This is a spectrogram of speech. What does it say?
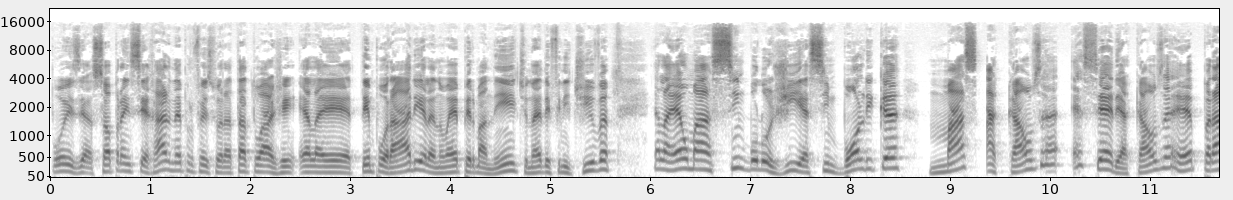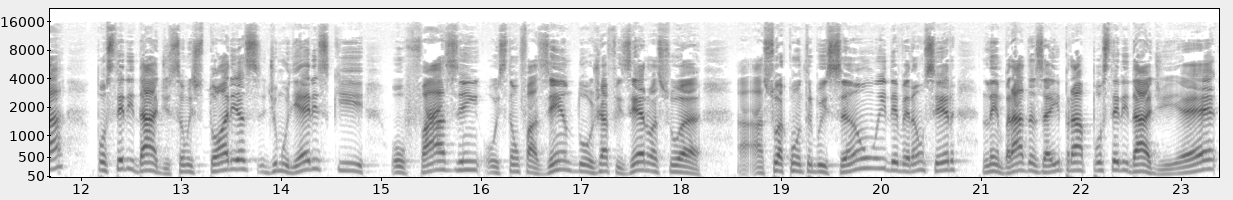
Pois é, só para encerrar, né, professor, a tatuagem ela é temporária, ela não é permanente, não é definitiva, ela é uma simbologia, é simbólica, mas a causa é séria, a causa é para posteridade, são histórias de mulheres que ou fazem, ou estão fazendo, ou já fizeram a sua, a, a sua contribuição e deverão ser lembradas aí para a posteridade. É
